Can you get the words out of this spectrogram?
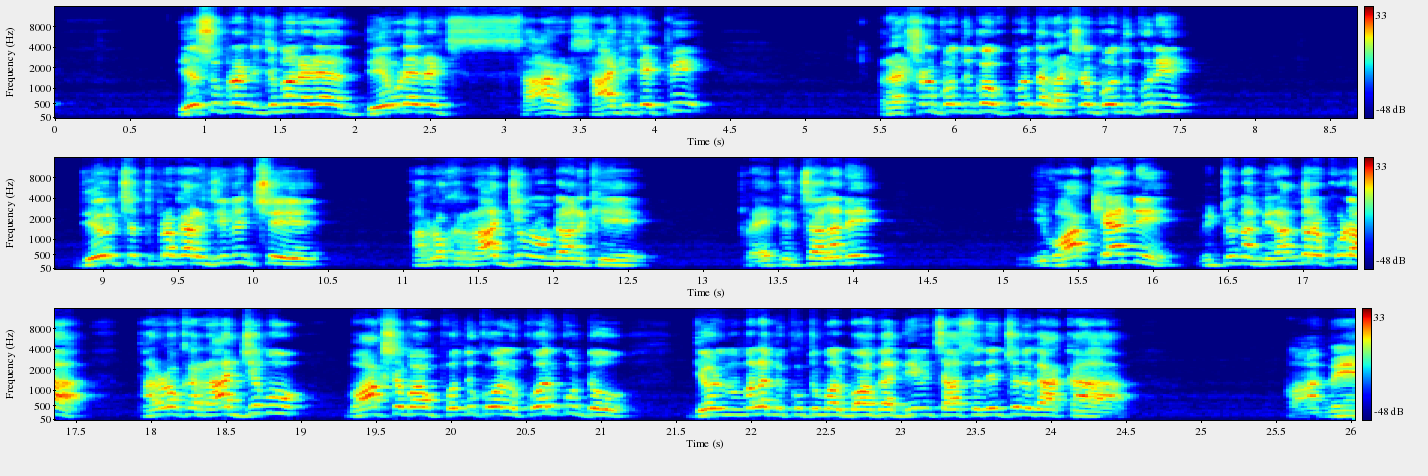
యేసుప్రభు నిజమైన దేవుడైన సా సాటి చెప్పి రక్షణ పొందుకోకపోతే రక్షణ పొందుకుని దేవుడి చిత్త ప్రకారం జీవించి పరలోక రాజ్యంలో ఉండడానికి ప్రయత్నించాలని ఈ వాక్యాన్ని వింటున్న మీరందరూ కూడా పరలోక రాజ్యము మోక్షభావం పొందుకోవాలని కోరుకుంటూ దేవుడు మిమ్మల్ని మీ కుటుంబాలు బాగుగా దీవించి ఆస్వాదించును ఆమె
